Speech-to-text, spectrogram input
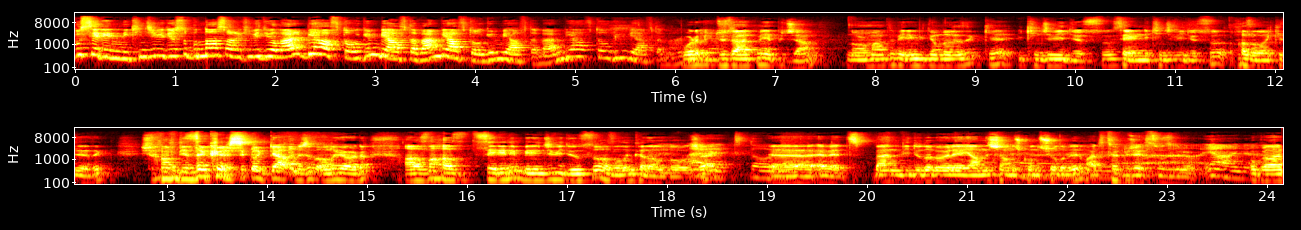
Bu serinin ikinci videosu. Bundan sonraki videolar bir hafta o gün, bir hafta ben, bir hafta o gün, bir hafta ben, bir hafta o gün, bir hafta ben. Bu arada bir düzeltme yapacağım. Normalde benim videomda dedik ki ikinci videosu, serinin ikinci videosu Hazal'ınki dedik. Şu an biz de karışıklık yapmışız onu gördüm. Aslında Haz serinin birinci videosu Hazal'ın kanalında olacak. Evet, doğru. Ee, evet. Ben videoda böyle yanlış yanlış konuşuyor olabilirim. Artık takacaksınız diyorum. Yani. O kadar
